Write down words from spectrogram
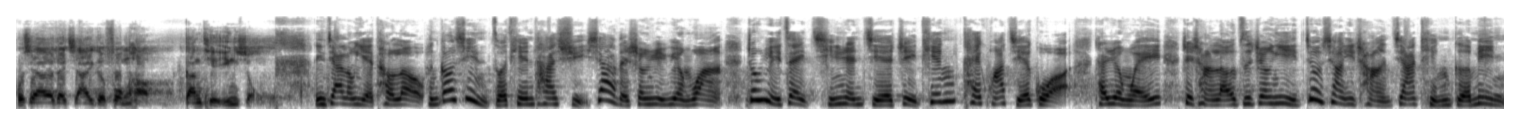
我现在要再加一个封号。”钢铁英雄林佳龙也透露，很高兴昨天他许下的生日愿望，终于在情人节这天开花结果。他认为这场劳资争议就像一场家庭革命，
